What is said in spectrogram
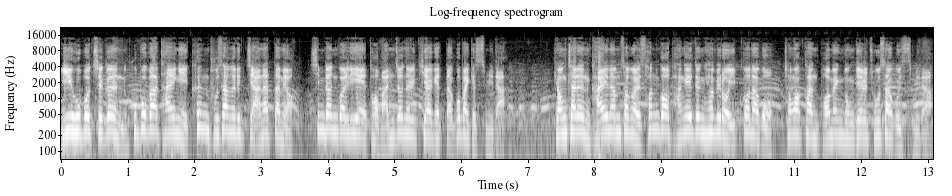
이 후보 측은 후보가 다행히 큰 부상을 입지 않았다며 신변 관리에 더 만전을 기하겠다고 밝혔습니다. 경찰은 가해 남성을 선거 방해 등 혐의로 입건하고 정확한 범행 동기를 조사하고 있습니다.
